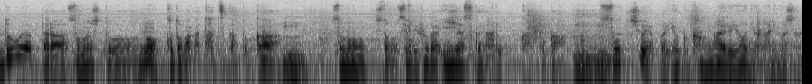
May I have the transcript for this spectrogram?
ん、どうやったらその人の言葉が立つかとか、うん。うんその人のセリフが言いやすくなるかとか、うんうん。そっちをやっぱりよく考えるようにはなりましたね。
